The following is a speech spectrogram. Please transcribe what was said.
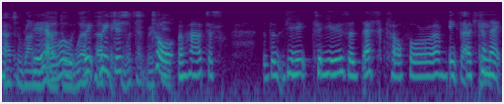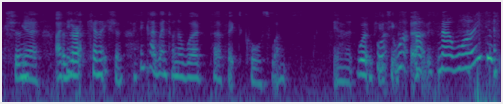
how to run yeah, Word well, or we, WordPerfect we or just whatever it taught is. them how to the, to use a desktop or um, Exactly. a connection, Yes, I a think direct connection. I think I went on a WordPerfect course once in the Well, computing uh, now, why did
